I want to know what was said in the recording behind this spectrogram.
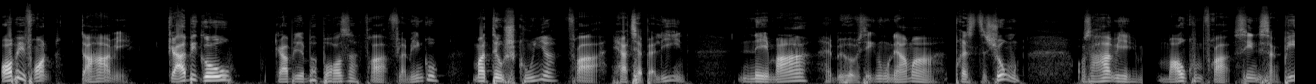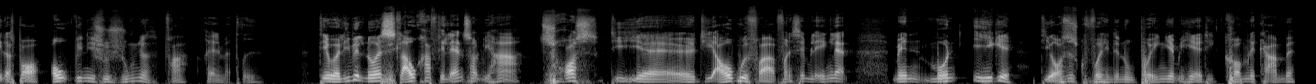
Oppe i front, der har vi Gabigo, Gabriel Barbosa fra Flamengo, Mateus Cunha fra Hertha Berlin, Neymar, han behøver vist ikke nogen nærmere præsentation, og så har vi Malcolm fra Zenit St. Petersborg og Vinicius Junior fra Real Madrid. Det er jo alligevel noget af et slagkraftigt landshold, vi har, trods de, øh, de afbud fra for eksempel England, men må ikke de også skulle få hentet nogle point hjem her i de kommende kampe.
